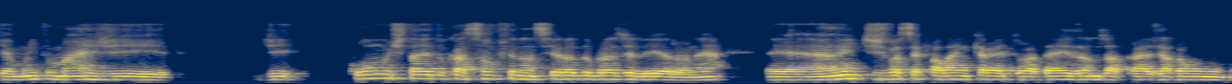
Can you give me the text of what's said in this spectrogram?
que é muito mais de, de como está a educação financeira do brasileiro, né? É, antes você falar em crédito há 10 anos atrás era um,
